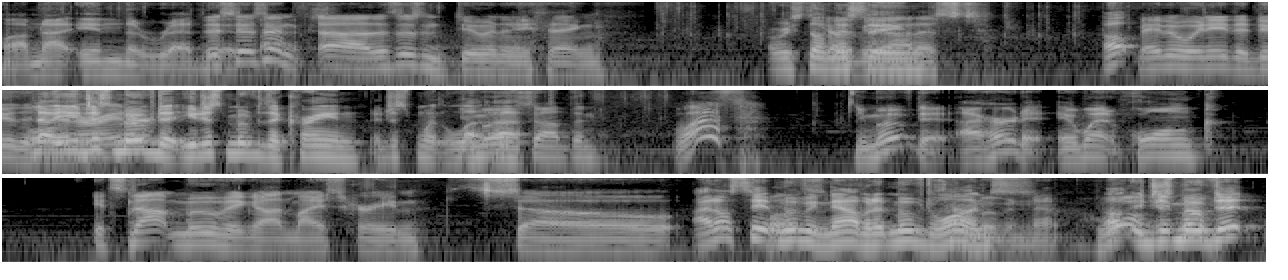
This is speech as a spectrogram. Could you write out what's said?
Well, I'm not in the red. This lit isn't. box. Uh, this isn't doing anything. Are we still Gotta be missing? Honest. Oh. Maybe we need to do the. No, you just moved it. You just moved the crane. It just went you left. moved Uh, something. What? You moved it. I heard it. It went wonk. It's not moving on my screen. So I don't see it Well, moving now, but it moved It's not once. moving now. Oh, Whoa, it just moved it.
